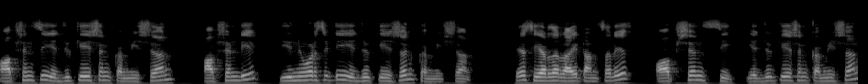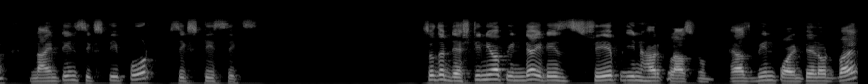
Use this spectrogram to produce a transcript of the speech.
option C Education Commission, option D University Education Commission. Yes, here the right answer is option C Education Commission 1964 66. So the destiny of India it is shaped in her classroom has been pointed out by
